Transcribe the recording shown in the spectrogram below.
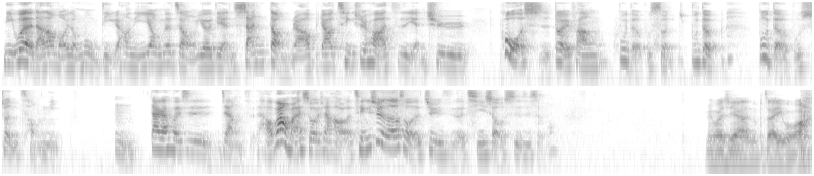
你为了达到某一种目的，然后你用那种有点煽动，然后比较情绪化的字眼去迫使对方不得不顺，不得不得不顺从你。嗯，大概会是这样子。好，不然我们来说一下好了，情绪勒索的句子的起手式是什么？没关系啊，你都不在意我啊。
